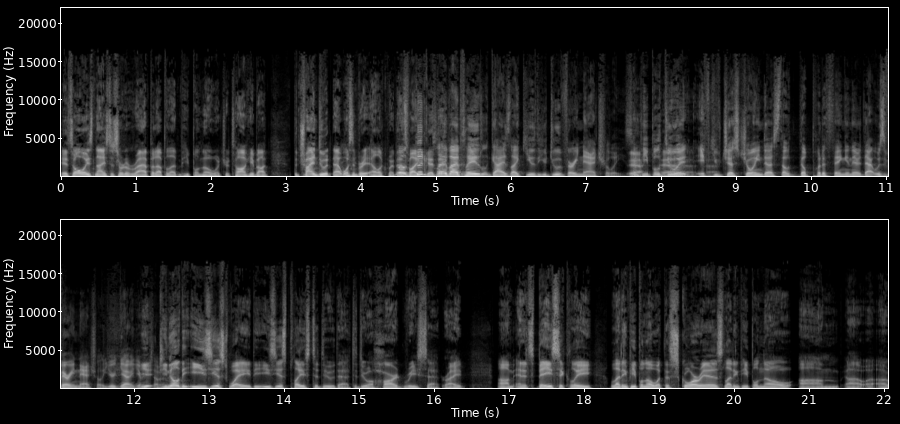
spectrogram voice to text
it's always nice to sort of wrap it up and let people know what you're talking about. To try and do it, that wasn't very eloquent. That's well, why good play-by-play guys like you, you do it very naturally. Some Yeah, people yeah, do it yeah, if yeah. you've just joined us. They'll they'll put a thing in there. That was very natural. You're yeah, You, do you know the easiest way, the easiest place to do that, to do a hard reset, right? Um, and it's basically letting people know what the score is, letting people know, um, uh, uh,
